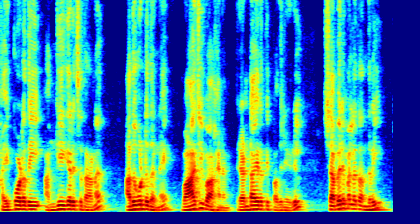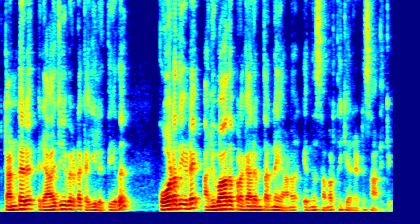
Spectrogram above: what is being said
ഹൈക്കോടതി അംഗീകരിച്ചതാണ്. അതുകൊണ്ട് തന്നെ വാജിവാഹനം രണ്ടായിരത്തി പതിനേഴിൽ ശബരിമല തന്ത്രി കണ്ഠര് രാജീവരുടെ കയ്യിലെത്തിയത് കോടതിയുടെ അനുവാദപ്രകാരം തന്നെയാണ് എന്ന് സമർത്ഥിക്കാനായിട്ട് സാധിക്കും.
